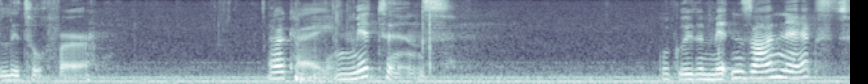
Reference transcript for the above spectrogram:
Little fur. Okay, mittens. We'll glue the mittens on next.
